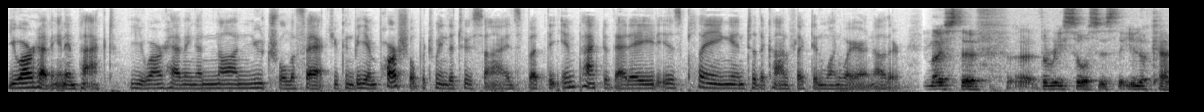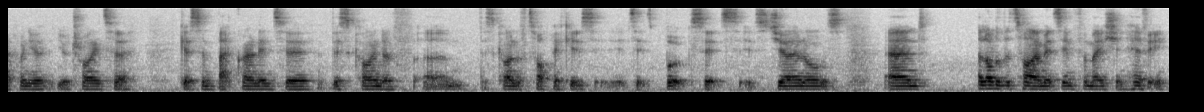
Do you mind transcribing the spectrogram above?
you are having an impact. You are having a non-neutral effect. You can be impartial between the two sides, but the impact of that aid is playing into the conflict in one way or another. Most of uh, the resources that you look at when you're, you're trying to get some background into this kind of um, this kind of topic is it's, it's books, it's, it's journals, and a lot of the time it's information heavy.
